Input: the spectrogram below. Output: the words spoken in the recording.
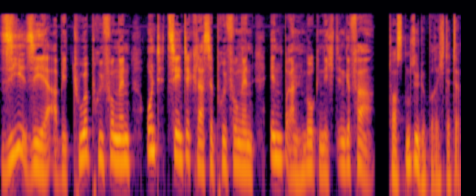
sie sehe Abiturprüfungen und 10. Klasse Prüfungen in Brandenburg nicht in Gefahr. Thorsten Süde berichtete.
